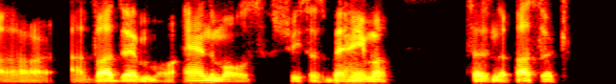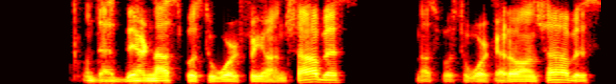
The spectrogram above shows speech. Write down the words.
uh, avadim or animals, she says behema, says in the pasuk that they're not supposed to work for you on Shabbos, not supposed to work at all on Shabbos.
